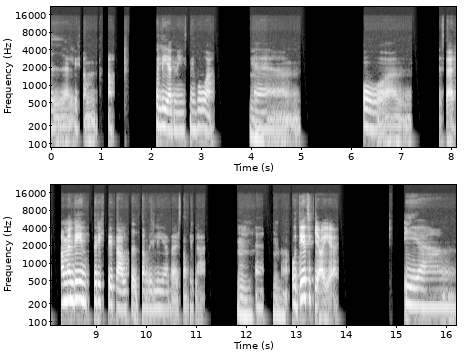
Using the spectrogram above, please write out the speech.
i liksom, ja, på ledningsnivå. Mm. och så här. Ja, men det är inte riktigt alltid som vi lever som vi lär. Mm. Mm. Och det tycker jag är, är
